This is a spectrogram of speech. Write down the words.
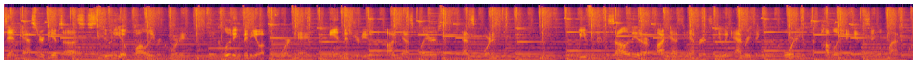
Zencastr gives us studio quality recording, including video up to 4K, and distribution to podcast players that support it. We've consolidated our podcasting efforts, doing everything from recording to publishing in a single platform,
